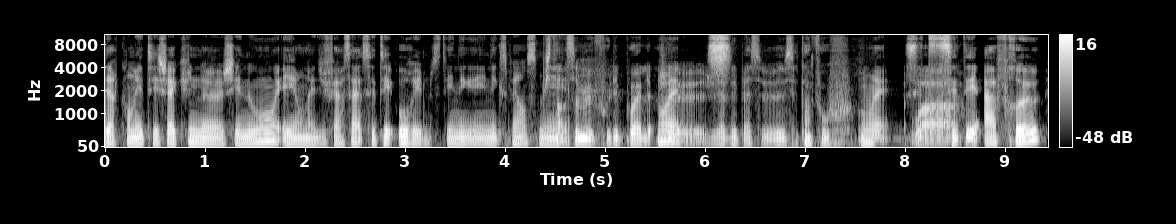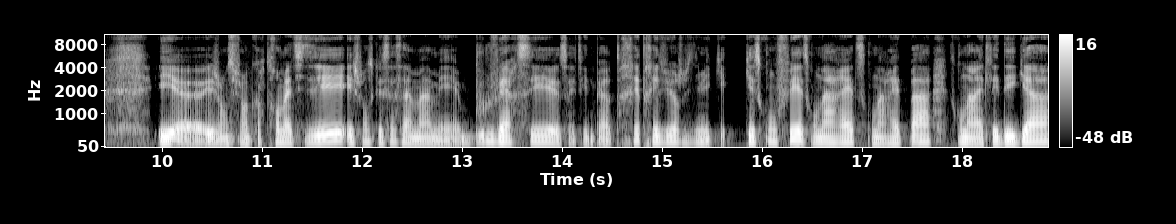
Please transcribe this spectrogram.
C'est-à-dire qu'on était chacune euh, chez nous et on a dû faire ça. C'était horrible. C'était une, expérience. Mais... Putain, ça me fout les poils. Je n'avais pas cette info. Ouais, c'était affreux et, euh, et j'en suis encore traumatisée. Et je pense que ça, ça m'a bouleversée. Ça a été une période très très dure. Je me suis dit mais qu'est-ce qu'on fait? Est-ce qu'on arrête? Est-ce qu'on n'arrête pas? Est-ce qu'on arrête les dégâts?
